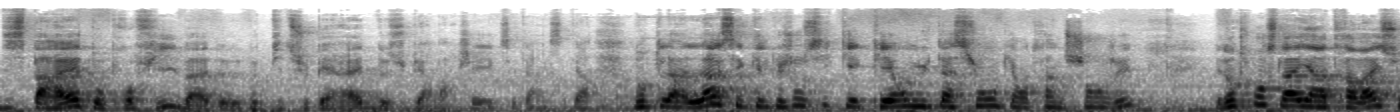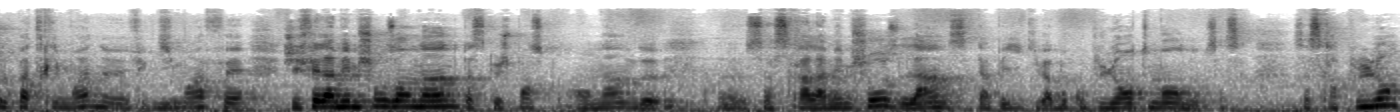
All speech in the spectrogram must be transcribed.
disparaître au profit bah, de, petites supérettes, de supermarchés, etc. etc. Donc là, là c'est quelque chose aussi qui est, en mutation, qui est en train de changer. Et donc je pense là, il y a un travail sur le patrimoine euh, effectivement à faire. J'ai fait la même chose en Inde, parce que je pense qu'en Inde, ça sera la même chose. L'Inde, c'est un pays qui va beaucoup plus lentement, donc ça sera, ça sera plus lent.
